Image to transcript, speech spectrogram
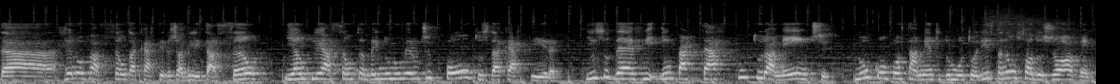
da renovação da carteira de habilitação e ampliação também no número de pontos da carteira. Isso deve impactar futuramente no comportamento do motorista, não só do jovem,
